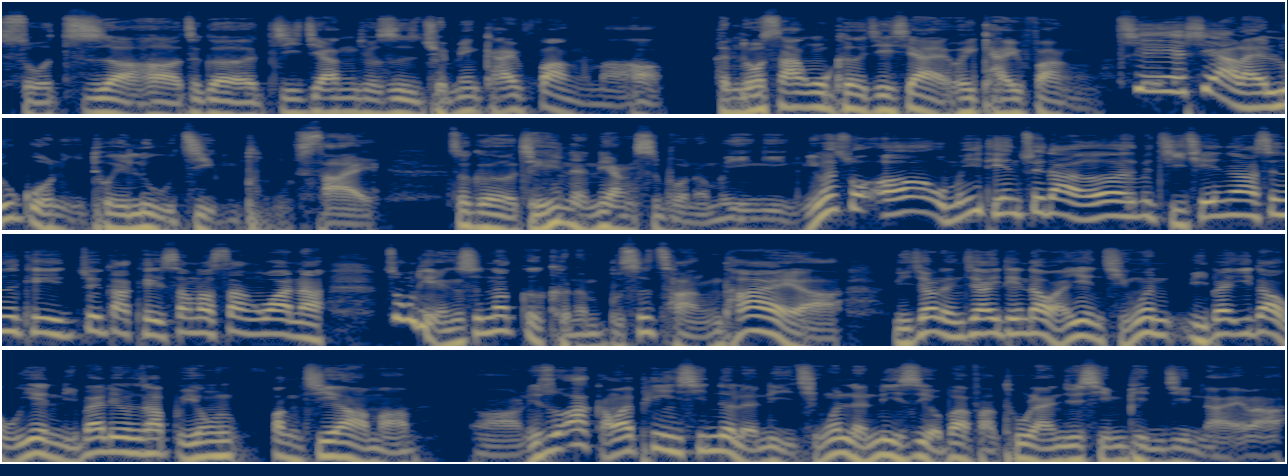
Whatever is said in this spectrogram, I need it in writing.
所知啊哈，这个即将就是全面开放了嘛哈，很多商务客接下来会开放。接下来如果你推入境普筛，这个检验能量是否能应应？你会说哦，我们一天最大额什么几千啊，甚至可以最大可以上到上万啊。重点是那个可能不是常态啊，你叫人家一天到晚验，请问礼拜一到五验，礼拜六日他不用放假吗？啊，你说啊，赶快聘新的人力，请问人力是有办法突然就新聘进来吗？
